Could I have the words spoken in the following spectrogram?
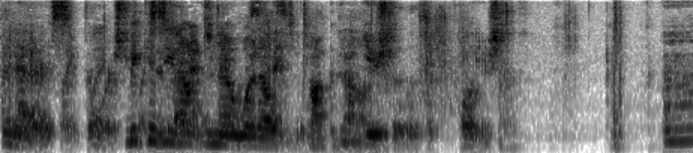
the nether is like the worst. Because you don't know what else to talk about. Usually with all your stuff. Um,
